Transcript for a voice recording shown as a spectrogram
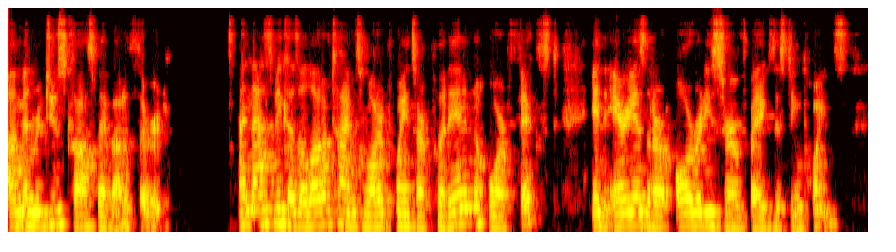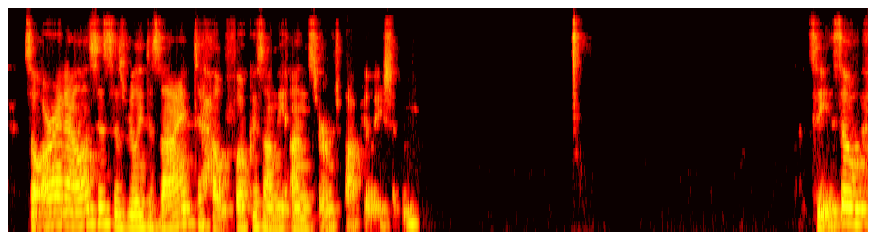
um, and reduce costs by about a third. And that's because a lot of times water points are put in or fixed in areas that are already served by existing points. So our analysis is really designed to help focus on the unserved population. See. So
